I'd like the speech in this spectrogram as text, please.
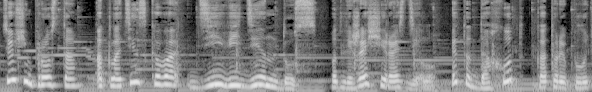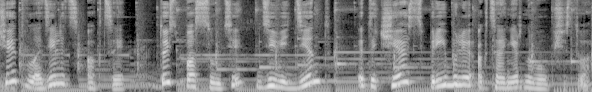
Все очень просто. От латинского «дивидендус», подлежащий разделу. Это доход, который получает владелец акции. То есть, по сути, дивиденд – это часть прибыли акционерного общества.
